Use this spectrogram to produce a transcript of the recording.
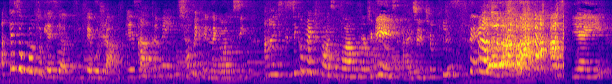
até seu português ia enferrujar. Exatamente. Sabe aquele negócio assim, ai, esqueci como é que fala essa palavra em português? Ai, gente, eu fiz E aí,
